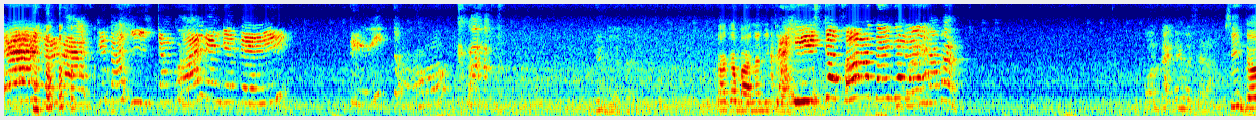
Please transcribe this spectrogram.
Eh, terus kita Sister Father, baby. Tito. કાકા બાના દીકરા Sister Father, સીધો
